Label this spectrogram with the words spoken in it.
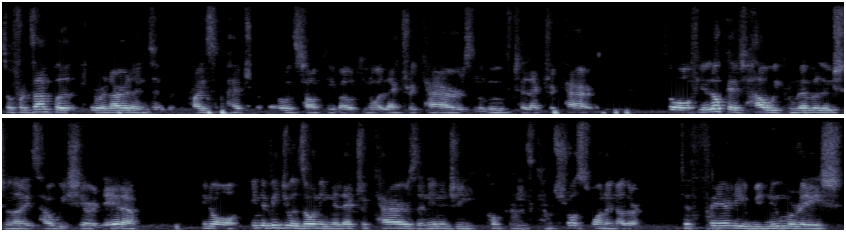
So, for example, here in Ireland, and with the price of petrol, everyone's talking about, you know, electric cars and the move to electric cars. So, if you look at how we can revolutionize how we share data, you know, individuals owning electric cars and energy companies can trust one another to fairly remunerate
